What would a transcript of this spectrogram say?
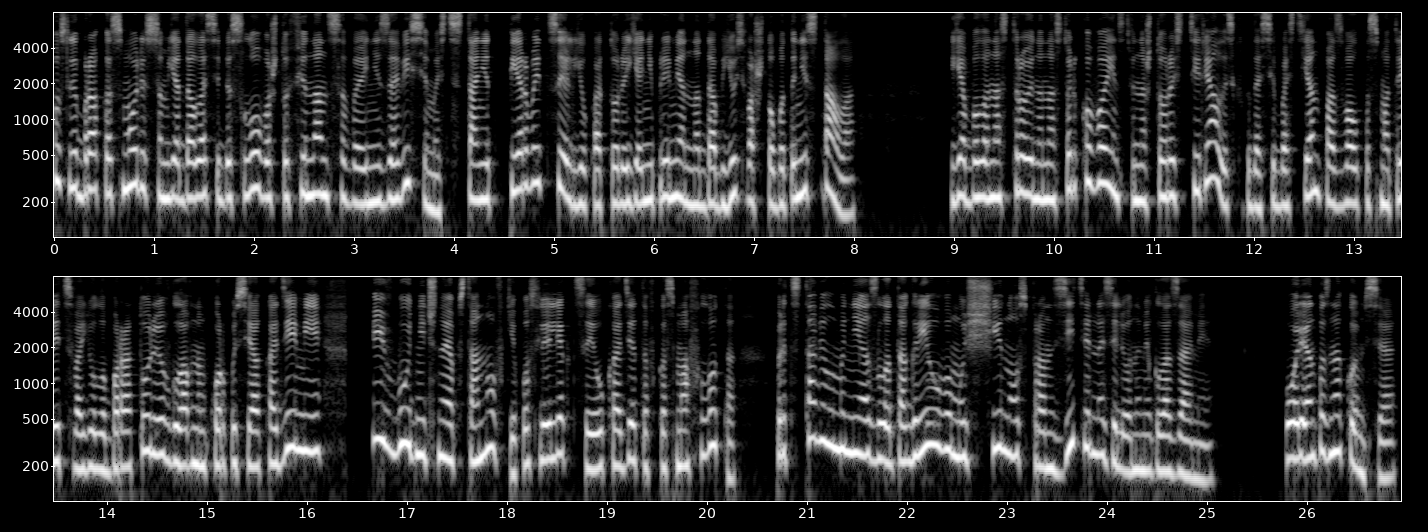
После брака с Моррисом я дала себе слово, что финансовая независимость станет первой целью, которой я непременно добьюсь во что бы то ни стало. Я была настроена настолько воинственно, что растерялась, когда Себастьян позвал посмотреть свою лабораторию в главном корпусе Академии и в будничной обстановке после лекции у кадетов космофлота представил мне златогривого мужчину с пронзительно зелеными глазами. «Ориан, познакомься.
